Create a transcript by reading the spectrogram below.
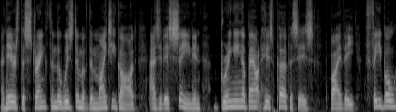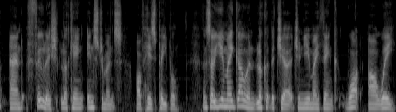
And here is the strength and the wisdom of the mighty God as it is seen in bringing about his purposes by the feeble and foolish looking instruments of his people. And so you may go and look at the church and you may think, what are we?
